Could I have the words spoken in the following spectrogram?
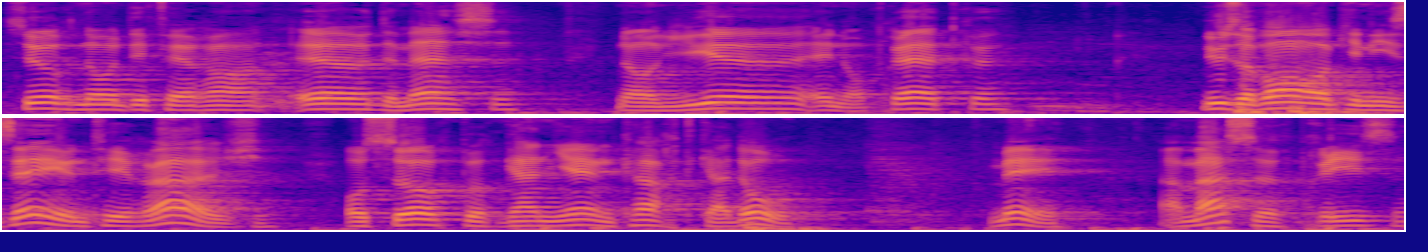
sur nos différentes heures de messe, nos lieux et nos prêtres. Nous avons organisé un tirage au sort pour gagner une carte cadeau. Mais, à ma surprise,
